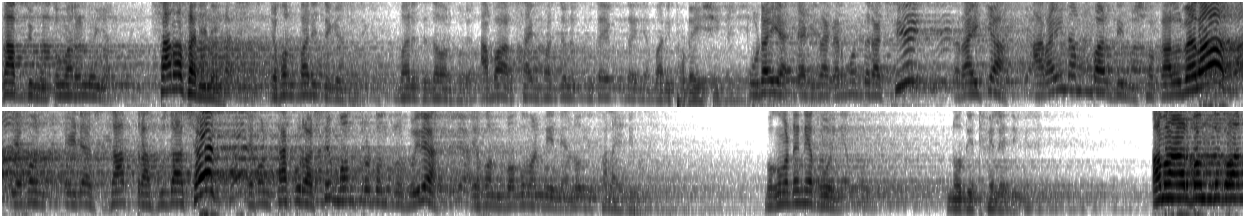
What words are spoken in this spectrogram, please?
জাপ দিব, তোমার লইয়া। সারাসারি নেই। এখন বাড়িতে গেছে। বাড়িতে যাওয়ার পরে আবার চার পাঁচজনে কোথায় কোথায় নিয়ে বাড়িতে উঠাইছি উঠাইয়া এক জায়গার মধ্যে রাখছি। রাইকা আড়াই নাম্বার দিন সকালবেলা, এখন এটা যাত্রা পূজা শেষ, এখন ঠাকুর আসছে মন্ত্র টন্ত্র হইরা, এখন ভগবান দিয়ে নদী ফেলাই দিব। ভগবানটা নিয়ে কই? নদীত ফেলে দিব আমার বন্ধুগণ,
